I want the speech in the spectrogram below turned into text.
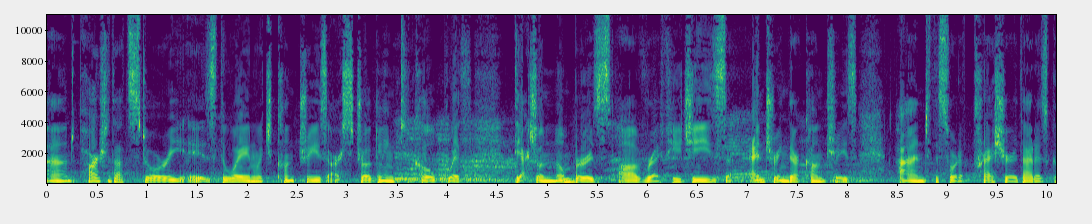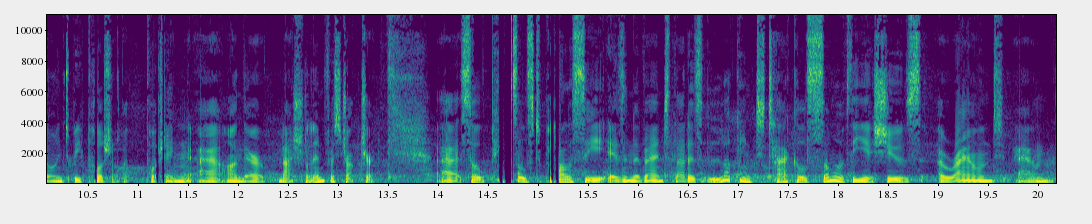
And part of that story is the way in which countries are struggling to cope with the actual numbers of refugees entering their countries and the sort of pressure that is going to be put, putting uh, on their national infrastructure. Uh, so, Pixels to Policy is an event that is looking to tackle some of the issues around um,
